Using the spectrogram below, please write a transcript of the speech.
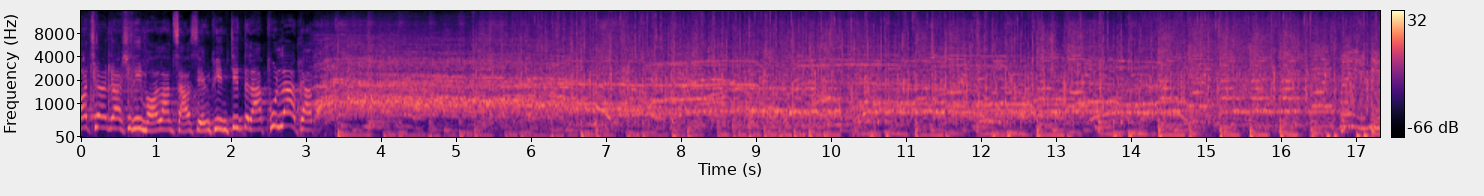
อเชิญราชินีหมอลำสาวเสียงพินจินตลาพูลาบครับ ไม่มี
